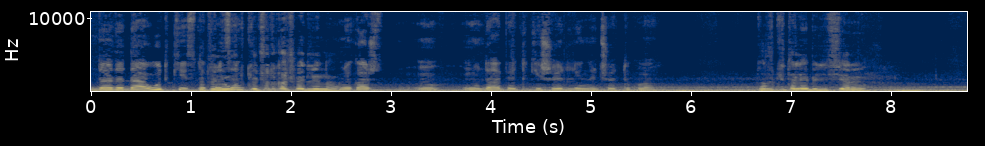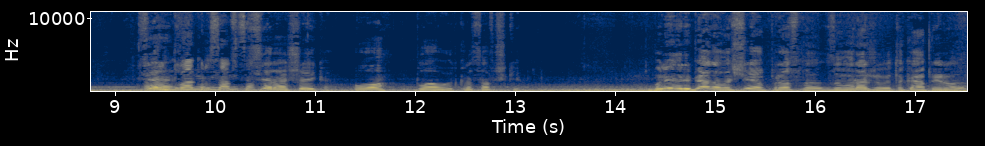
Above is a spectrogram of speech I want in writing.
Да-да-да, утки, сто Это не утки, а что такая шея длинная? Мне кажется, ну, ну да, опять-таки шея длинная, что это такое? Тоже какие-то лебеди серые. А вон два красавца. Серая шейка. О, плавают красавчики. Блин, ребята, вообще просто завораживает такая природа.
